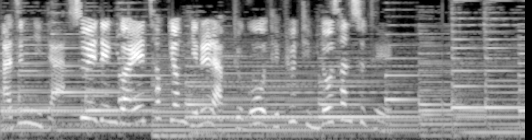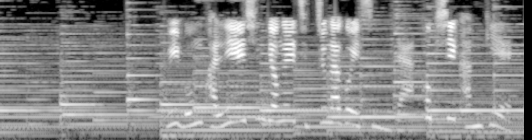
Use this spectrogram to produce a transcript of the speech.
맞습니다. 스웨덴과의 첫 경기를 앞두고 대표팀도 선수들. 위 몸 관리에 신경을 집중하고 있습니다. 혹시 감기에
